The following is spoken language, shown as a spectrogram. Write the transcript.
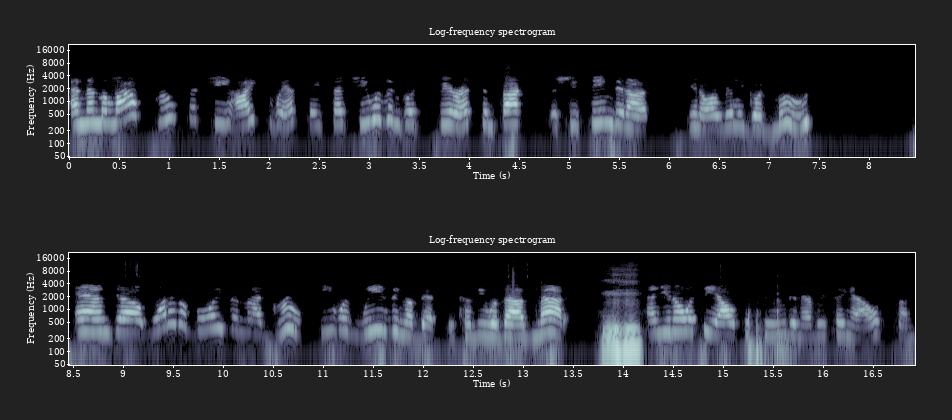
And then the last group that she hiked with, they said she was in good spirits. In fact, she seemed in a, you know, a really good mood. And uh, one of the boys in that group, he was wheezing a bit because he was asthmatic hmm and you know, with the altitude and everything else. And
